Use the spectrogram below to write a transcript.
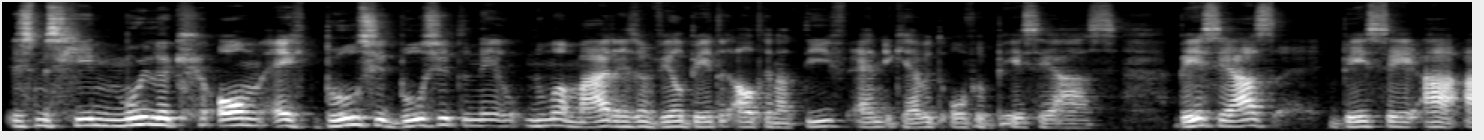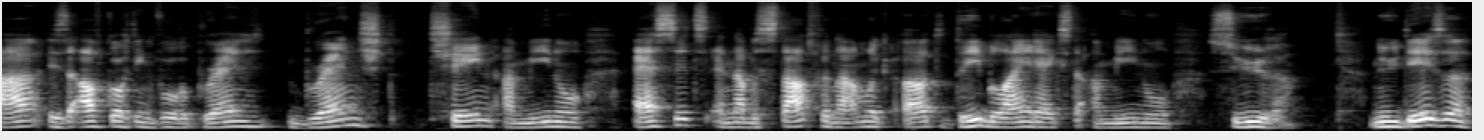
is misschien moeilijk om echt bullshit bullshit te noemen, maar er is een veel beter alternatief en ik heb het over BCA's. BCA's, BCAA is de afkorting voor Branched Chain Amino Acids en dat bestaat voornamelijk uit drie belangrijkste aminozuren. Nu, deze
